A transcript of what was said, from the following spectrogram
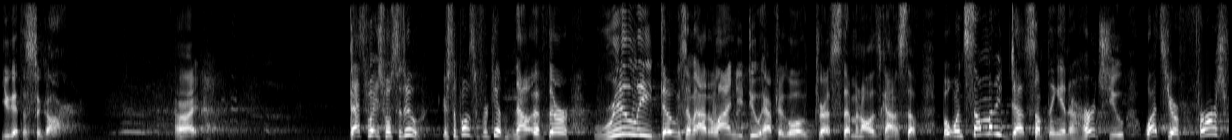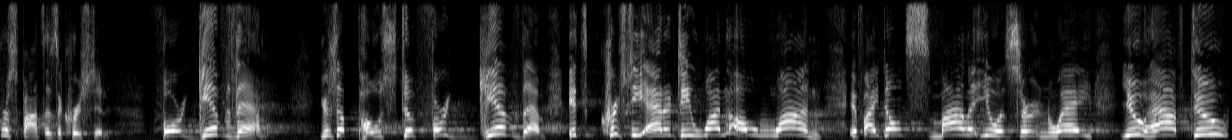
You get the cigar. All right? That's what you're supposed to do. You're supposed to forgive them. Now, if they're really doing something out of line, you do have to go address them and all this kind of stuff. But when somebody does something and it hurts you, what's your first response as a Christian? Forgive them. You're supposed to forgive them. It's Christianity 101. If I don't smile at you a certain way, you have to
